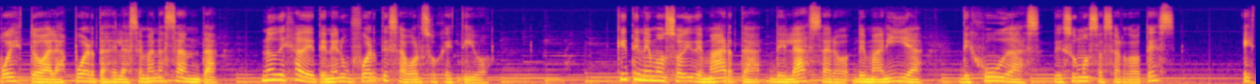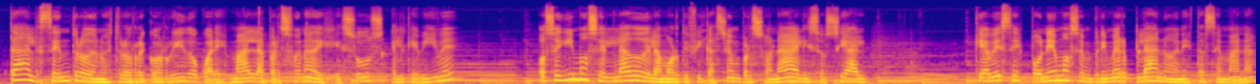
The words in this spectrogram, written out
puesto a las puertas de la Semana Santa, no deja de tener un fuerte sabor sugestivo. ¿Qué tenemos hoy de Marta, de Lázaro, de María, de Judas, de sumos sacerdotes? ¿Está al centro de nuestro recorrido cuaresmal la persona de Jesús, el que vive? ¿O seguimos el lado de la mortificación personal y social que a veces ponemos en primer plano en esta semana?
